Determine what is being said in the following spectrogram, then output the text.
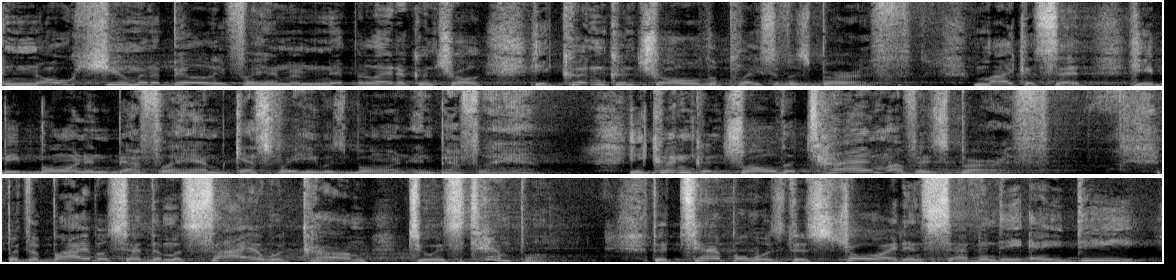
no human ability for him to manipulate or control. He couldn't control the place of his birth. Micah said he'd be born in Bethlehem. Guess where he was born? In Bethlehem. He couldn't control the time of his birth. But the Bible said the Messiah would come to his temple. The temple was destroyed in 70 AD.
